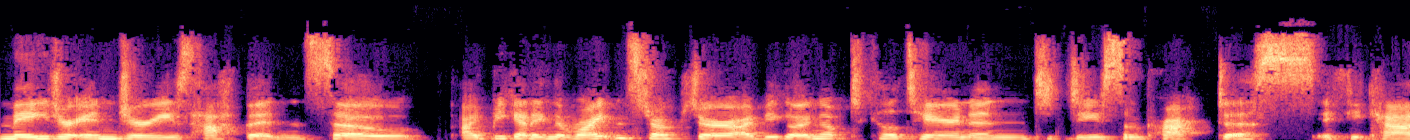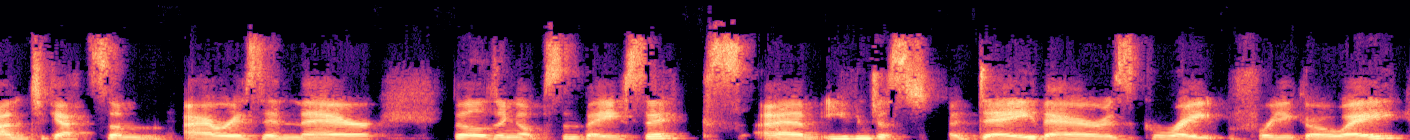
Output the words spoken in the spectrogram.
Major injuries happen. So I'd be getting the right instructor. I'd be going up to Kiltiernan to do some practice if you can to get some hours in there, building up some basics. Um, even just a day there is great before you go away.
